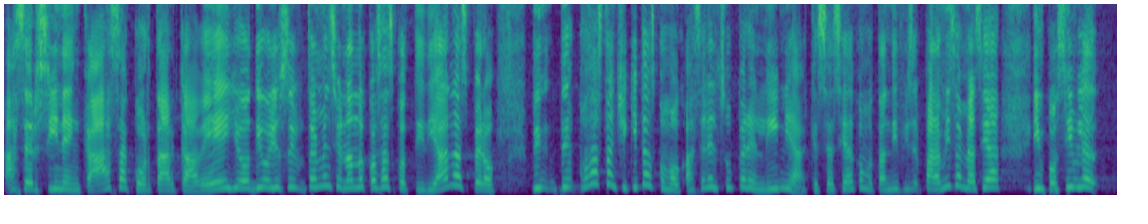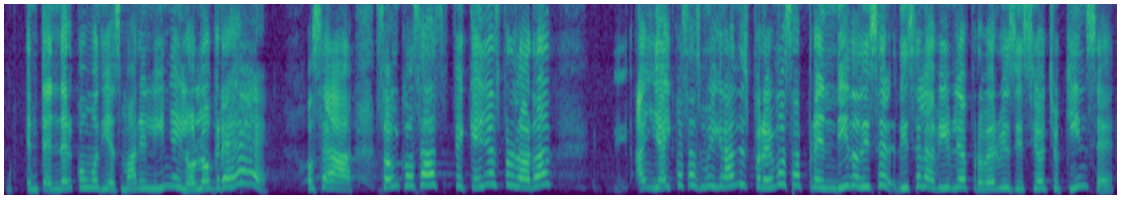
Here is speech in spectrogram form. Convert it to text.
hacer cine en casa, cortar cabello. Digo, yo estoy, mencionando cosas cotidianas, pero cosas tan chiquitas como hacer el súper en línea, que se hacía como tan difícil. Para mí se me hacía imposible entender cómo diezmar en línea y lo logré. O sea, son cosas pequeñas, pero la verdad, y hay cosas muy grandes, pero hemos aprendido, dice, dice la Biblia, Proverbios 18, 15,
